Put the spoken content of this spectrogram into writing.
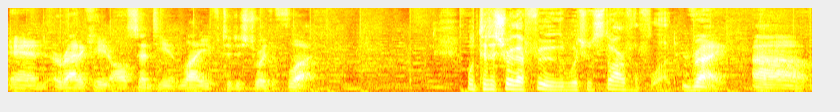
and eradicate all sentient life to destroy the Flood. Well, to destroy their food, which would starve the flood. Right. Um,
